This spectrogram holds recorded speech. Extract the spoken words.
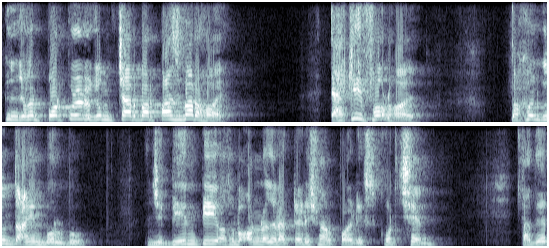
কিন্তু যখন পরপর এরকম চারবার, পাঁচবার হয়, একই ফল হয়, তখন কিন্তু আমি বলব যে বিএনপি অথবা অন্য যারা ট্র্যাডিশনাল পলিটিক্স করছেন, তাদের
